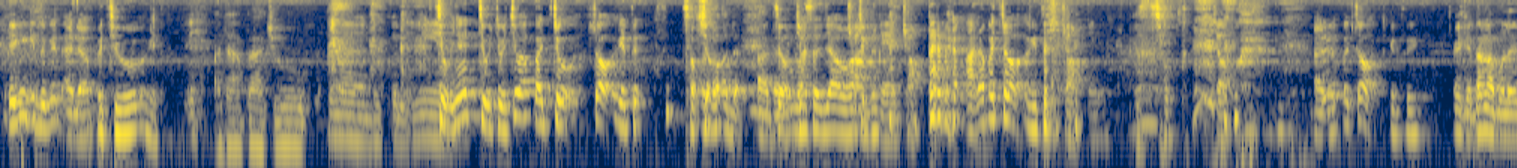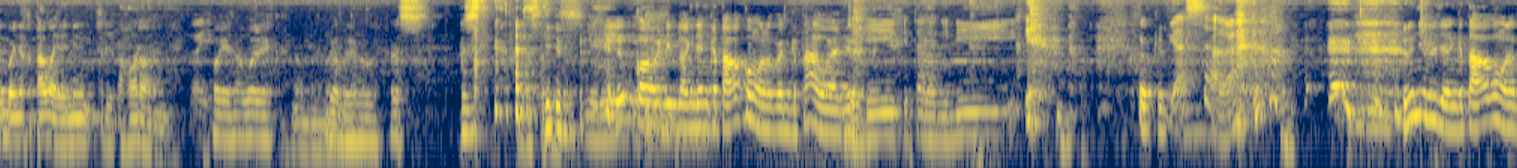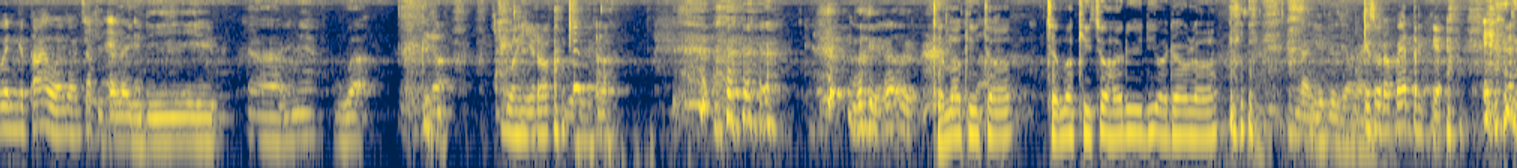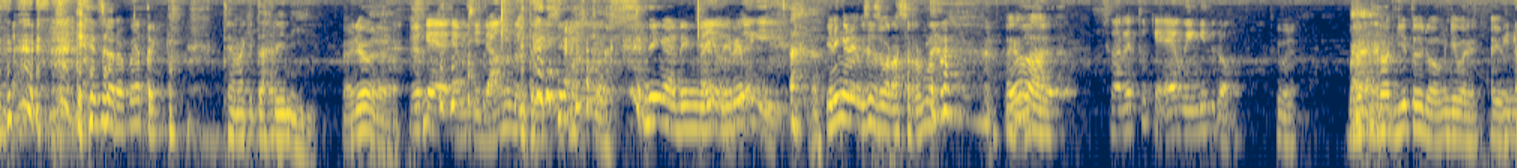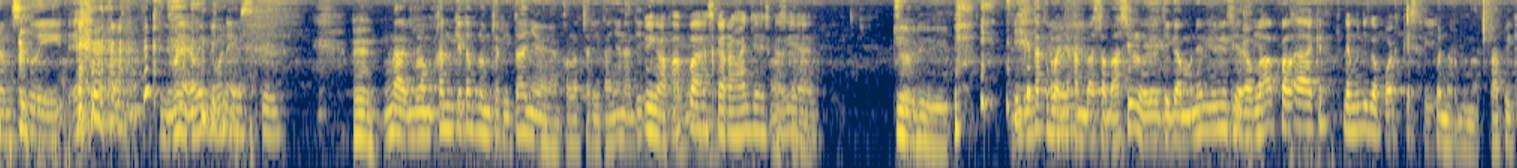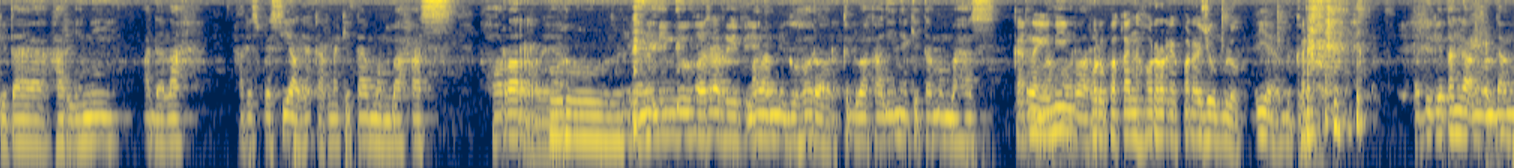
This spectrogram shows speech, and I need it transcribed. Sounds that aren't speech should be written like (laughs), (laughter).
ya kan gitu kan ada apa cu gitu Ada baju. Gimana dukun ini? ya? Cuknya cu cucu apa cuk cok gitu cok Cok ada ada cok bahasa Jawa Cok kayak cok. (laughs) ada apa cok gitu Cok. Cok. ada apa cok gitu Eh kita nggak boleh banyak ketawa ya ini cerita horor ini. oh ya nggak boleh Nggak boleh. nggak boleh harus harus Jadi Lu kalau dibilang jangan ketawa aku malah pengen ketawa aja jadi kita lagi di Tuh, kan. biasa lah. Lu nyuruh jangan ketawa malah pengen ketawa kocak Kita lagi di eh, ini ya gua. Gua hero. Gua kira tema kita tema kita hari ini adalah nggak gitu suara. kayak suara Patrick ya. Kayak suara Patrick. Tema kita hari ini. Aduh. Lu kayak MC dangdut. ini nggak ada yang Ayo mirip lagi. ini nggak ada yang bisa suara serem apa? Ayo lah. Suara itu kayak Ewing gitu dong. Gimana berat berat gitu dong gimana ayo Skui (laughs) gitu. gimana ya? Gimana ya? eh Enggak, belum kan kita belum ceritanya. Kalau ceritanya nanti ini nggak apa-apa sekarang aja sekalian jadi Ini kita kebanyakan basa-basi loh ya 3 menit ini sih. nggak apa-apa lah kita namanya juga podcast Ri. Benar-benar. Tapi kita hari ini adalah hari spesial ya karena kita membahas horor ya. Malam minggu horor gitu. ya. Malam Minggu horor. Kedua kalinya kita membahas karena tema ini horor. merupakan horor para jomblo Iya, betul. (laughs) Tapi kita nggak ngundang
